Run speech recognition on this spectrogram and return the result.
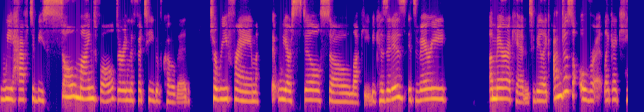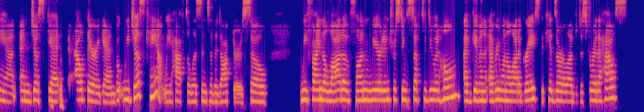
we have to be so mindful during the fatigue of COVID to reframe that we are still so lucky because it is, it's very American to be like, I'm just over it. Like, I can't and just get out there again. But we just can't. We have to listen to the doctors. So, we find a lot of fun, weird, interesting stuff to do at home. I've given everyone a lot of grace. The kids are allowed to destroy the house.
